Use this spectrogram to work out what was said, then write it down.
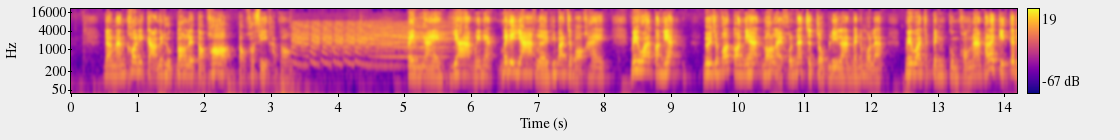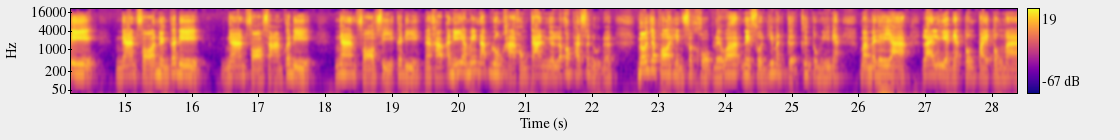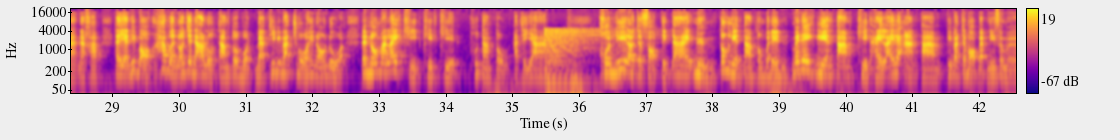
ดังนั้นข้อที่กล่าวไม่ถูกต้องเลยตอบข้อตอบข้อ 4 ครับน้องเป็นไงยากไหมเนี่ยไม่ได้ยากเลยพี่บัสจะบอกให้ ไม่ว่าตอนเนี้ยโดยเฉพาะตอนเนี้ยน้องหลายคนน่าจะจบรีลันไปทั้งหมดแล้ว ไม่ว่าจะเป็นกลุ่มของงานภารกิจก็ดี งานฝอหนึ่งก็ดี งานฝอสามก็ดี งานฝอสี่ก็ดีนะครับ อันนี้ยังไม่นับรวมขาของการเงินแล้วก็พัสดุเนอะน้องจะพอเห็นสโคปเลยว่าในส่วนที่มันเกิดขึ้นตรงนี้เนี่ยมันไม่ได้ยากรายละเอียดเนี่ยตรงไปตรงมานะครับ แต่อย่างที่บอกถ้าเกิดน้องจะดาวน์โหลดตามตัวบทแบบที่พี่บัสโชว์ให้น้องดูอะแล้วน้องมาไล่ขีดขีดขีดพูดตามตรงอาจจะยากคนที่เราจะสอบติดได้ 1. ต้องเรียนตามตรงประเด็น ไม่ได้เรียนตามขีดไฮไลท์และอ่านตาม พี่บัตจะบอกแบบนี้เสมอ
